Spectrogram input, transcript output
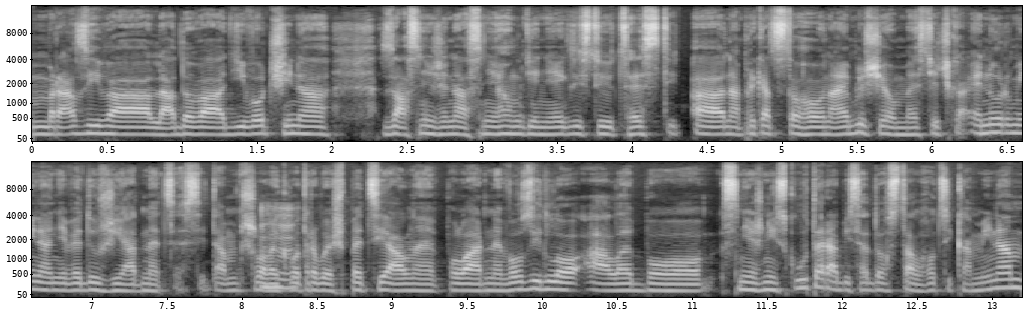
mrazivá, ľadová divočina, zasnežená snehom, kde neexistujú cesty. A napríklad z toho najbližšieho mestečka Enurmina nevedú žiadne cesty. Tam človek mm-hmm. potrebuje špeciálne polárne vozidlo alebo snežný skúter, aby sa dostal hoci kam inám.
